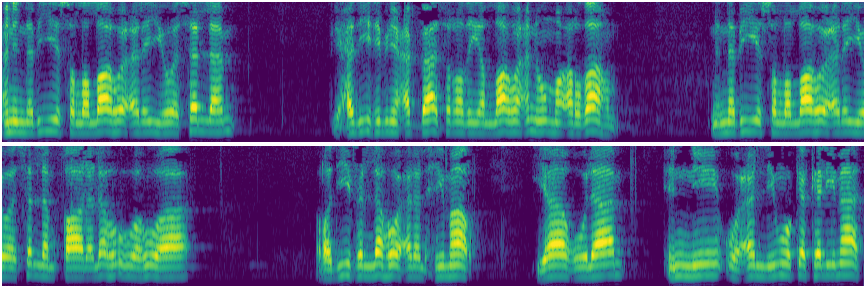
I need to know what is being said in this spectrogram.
عن النبي صلى الله عليه وسلم في حديث ابن عباس رضي الله عنهم وأرضاهم. أن النبي صلى الله عليه وسلم قال له وهو رديفا له على الحمار يا غلام إني أعلمك كلمات.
